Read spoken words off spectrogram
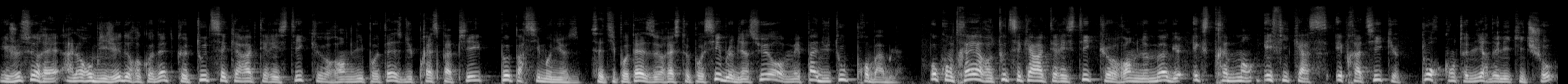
et je serais alors obligé de reconnaître que toutes ces caractéristiques rendent l'hypothèse du presse-papier peu parcimonieuse. Cette hypothèse reste possible bien sûr, mais pas du tout probable. Au contraire, toutes ces caractéristiques rendent le mug extrêmement efficace et pratique pour contenir des liquides chauds,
